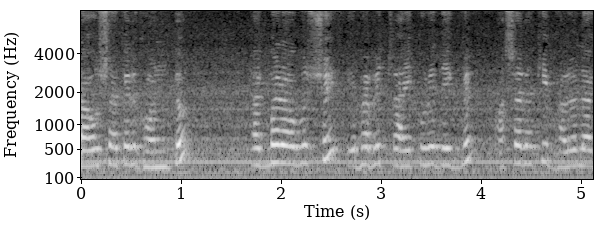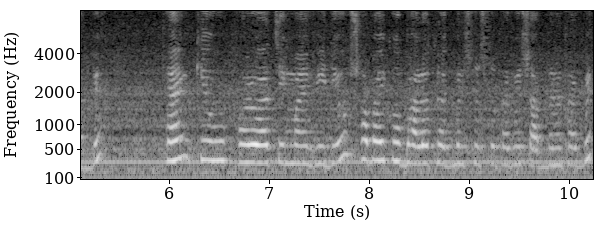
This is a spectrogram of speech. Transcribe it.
লাউ শাকের ঘন্ট। একবার অবশ্যই এভাবে ট্রাই করে দেখবেন। আশা রাখি ভালো লাগবে। Thank you for watching my video সবাই খুব ভালো থাকবেন, সুস্থ থাকবেন, সাবধানে থাকবেন।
